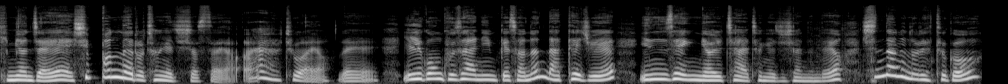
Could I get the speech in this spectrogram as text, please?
김연자의 10분 내로 청해 주셨어요. 아, 좋아요. 네. 1094님께서는 나태주의 인생열차 청해 주셨는데요. 신나는 노래 두 곡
